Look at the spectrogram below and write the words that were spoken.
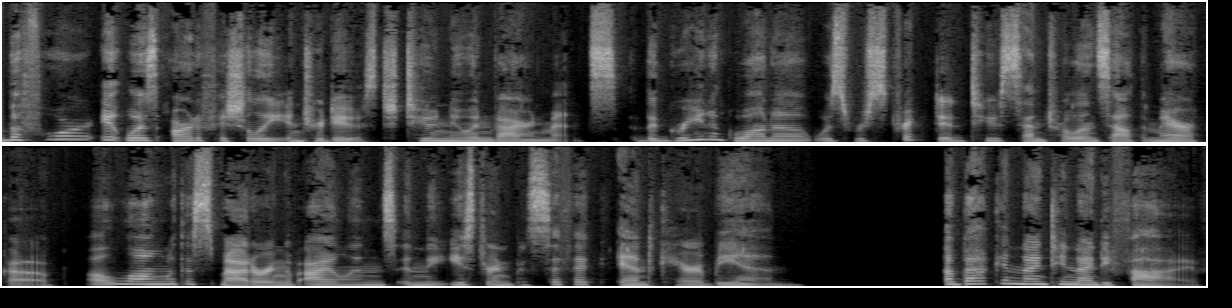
Before it was artificially introduced to new environments, the green iguana was restricted to Central and South America, along with a smattering of islands in the Eastern Pacific and Caribbean. Uh, back in 1995,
